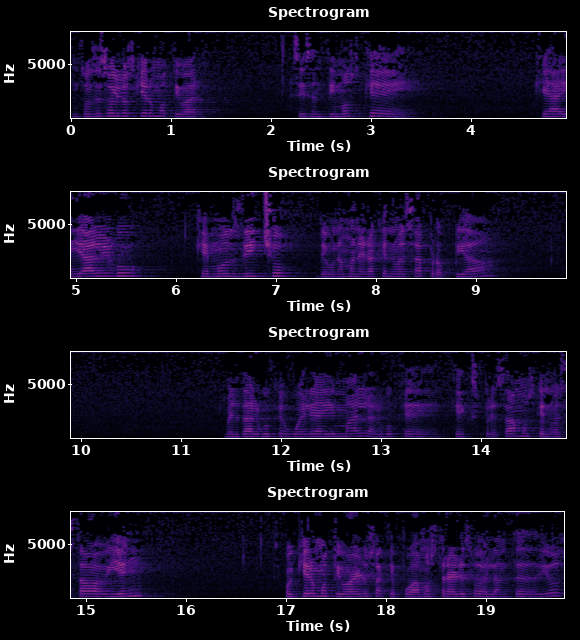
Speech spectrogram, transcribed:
Entonces hoy los quiero motivar. Si sentimos que, que hay algo que hemos dicho de una manera que no es apropiada, ¿verdad? Algo que huele ahí mal, algo que, que expresamos que no estaba bien. Hoy quiero motivarlos a que podamos traer eso delante de Dios,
